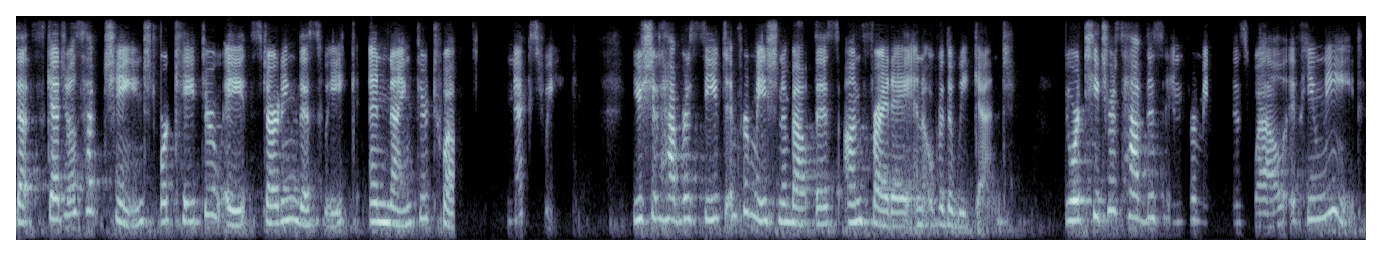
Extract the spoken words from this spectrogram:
that schedules have changed for K through 8 starting this week and 9 through 12 next week. You should have received information about this on Friday and over the weekend. Your teachers have this information as well if you need.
